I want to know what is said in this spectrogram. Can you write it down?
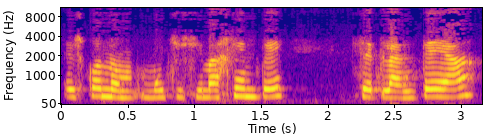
es cuando muchísima gente se plantea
